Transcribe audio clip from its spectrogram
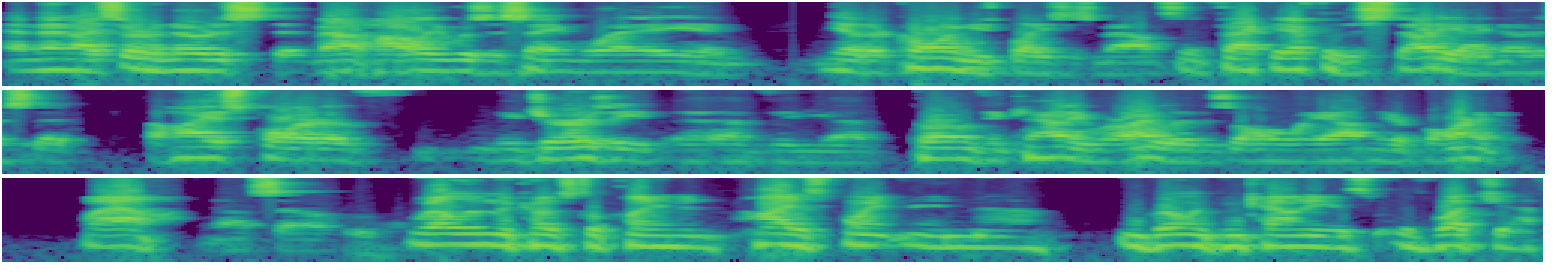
And then I sort of noticed that Mount Holly was the same way, and you know they're calling these places mountains. In fact, after the study, I noticed that the highest part of New Jersey, uh, of the uh, Burlington County where I live, is all the way out near Barnegat. Wow. You know, so well in the coastal plain and highest point in uh, in Burlington County is, is what, Jeff?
